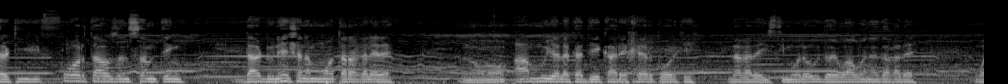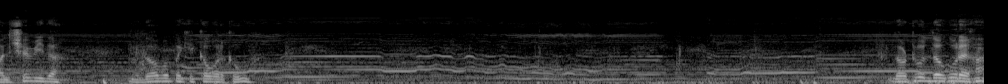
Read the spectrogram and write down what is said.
34000 سمثینګ دا ډونیشن هم مو ترغلې ده نو عام یو لکه د کار خیر کور کې دغه د استعمالو دوی واونه دغه ده ول شوی ده ویډیو به پکې کور کوو دا ټول د ګوره ها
